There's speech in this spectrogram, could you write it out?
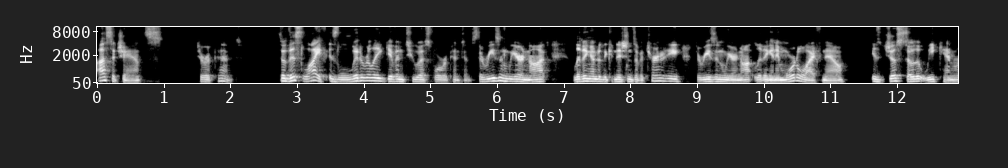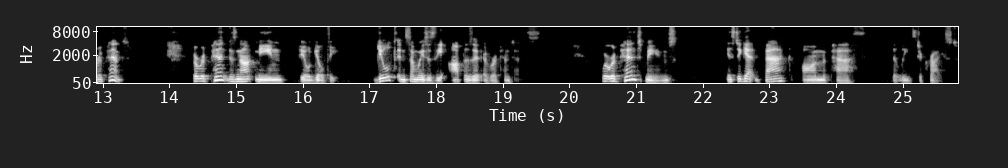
us a chance to repent. So this life is literally given to us for repentance. The reason we are not living under the conditions of eternity, the reason we are not living an immortal life now is just so that we can repent. But repent does not mean feel guilty. Guilt, in some ways, is the opposite of repentance. What repent means is to get back on the path that leads to Christ.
